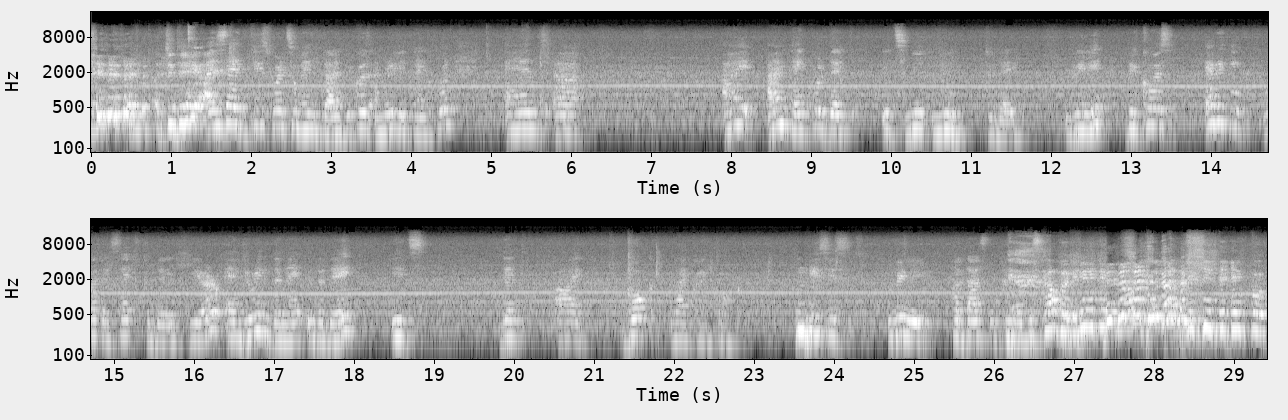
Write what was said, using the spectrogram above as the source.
Today I said this word so many times because I'm really thankful, and uh, I I'm thankful that it's me me today, really, because everything what I said today here and during the na- the day, it's that I walk like I talk. And mm-hmm. this is really fantastic discovery. you know? I'm really thankful.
